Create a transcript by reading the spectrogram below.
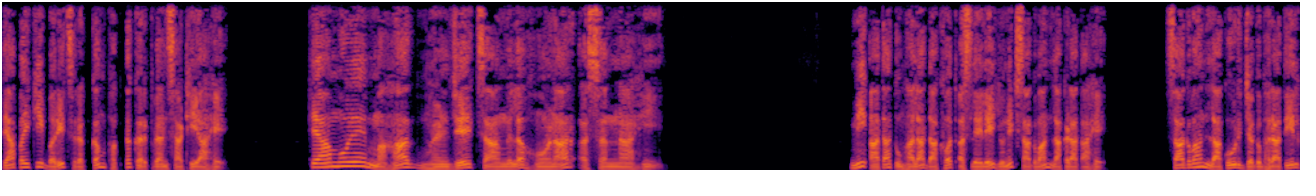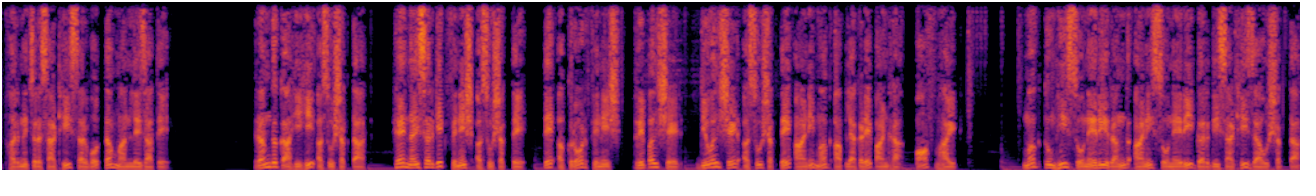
त्यापैकी बरीच रक्कम फक्त कर्तव्यांसाठी आहे. त्यामुळे महाग म्हणजे चांगलं होणार असं नाही. मी आता तुम्हाला दाखवत असलेले युनिक सागवान लाकडात आहे. सागवान लाकूड जगभरातील फर्निचरसाठी सर्वोत्तम मानले जाते. रंग काहीही असू शकतात. हे नैसर्गिक फिनिश असू शकते. ते अक्रोड finish triple shade dual shade असू शकते आणि मग आपल्याकडे पांढरा ऑफ व्हाईट. मग तुम्ही सोनेरी रंग आणि सोनेरी गर्दीसाठी जाऊ शकता.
